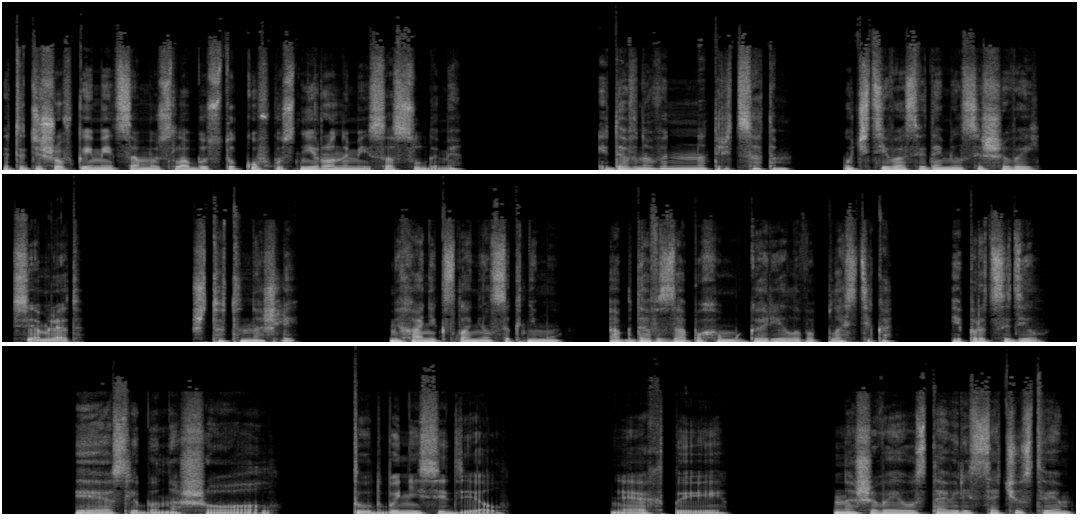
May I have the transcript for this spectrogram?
Эта дешевка имеет самую слабую стыковку с нейронами и сосудами. «И давно вы на тридцатом?» — учтиво осведомился Шивей. «Семь лет». «Что-то нашли?» Механик склонился к нему, обдав запахом горелого пластика, и процедил. «Если бы нашел, тут бы не сидел. Эх ты!» На Шивея уставились с сочувствием,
